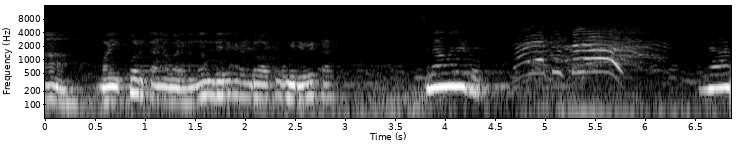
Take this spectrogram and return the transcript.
ആ മൈക്ക് കൊടുക്കാനാ പറയുന്നത് ഇന്ന് എന്തേലും രണ്ടു വാക്ക് ഉരുവിട്ട. അസ്സലാമലൈക്കും ഞാൻ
